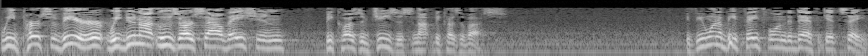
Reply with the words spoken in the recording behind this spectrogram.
we persevere, we do not lose our salvation because of Jesus, not because of us. If you want to be faithful unto death, get saved.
